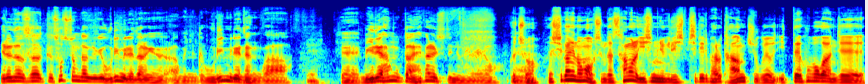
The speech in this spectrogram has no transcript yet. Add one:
예를 들어서 그 소수 정당 중에 우리 미래당이라고 있는데 우리 미래당과 예. 예, 미래 한국당 헷갈릴 수도 있는 거예요. 그렇죠. 시간이 너무 없습니다. 3월 26일, 27일이 바로 다음 주고요. 이때 후보가 이제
